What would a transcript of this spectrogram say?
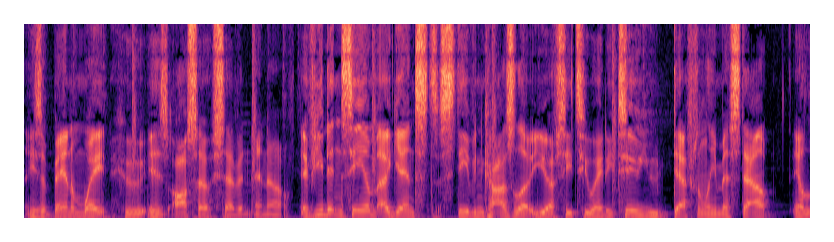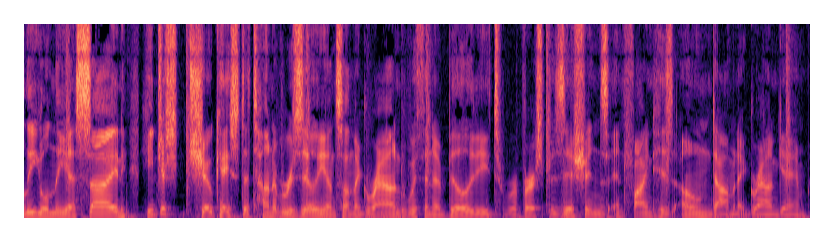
He's a bantamweight who is also 7 0. If you didn't see him against Steven Koslow at UFC 282, you definitely missed out illegal knee aside, he just showcased a ton of resilience on the ground with an ability to reverse positions and find his own dominant ground game.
